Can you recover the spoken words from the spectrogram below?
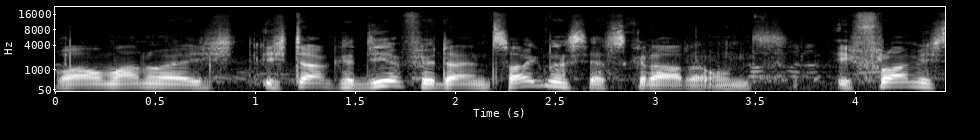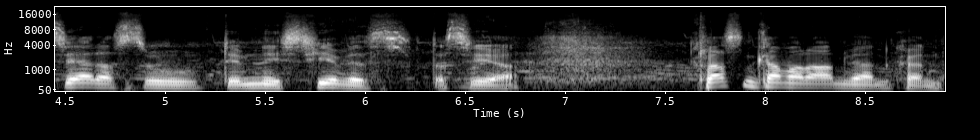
Wow, Manuel, ich, ich danke dir für dein Zeugnis jetzt gerade und ich freue mich sehr, dass du demnächst hier bist, dass wir Klassenkameraden werden können.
